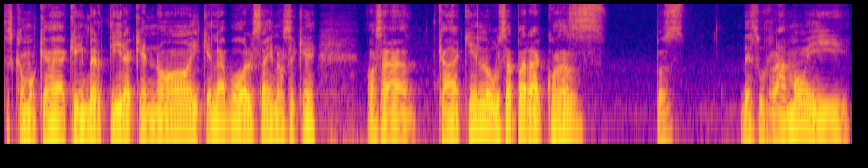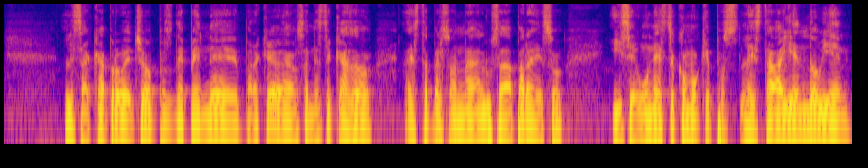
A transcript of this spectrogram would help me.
Es como que a qué invertir, a qué no, y que la bolsa y no sé qué. O sea, cada quien lo usa para cosas, pues, de su ramo y le saca provecho, pues depende para qué, ¿verdad? O sea, en este caso, a esta persona lo usaba para eso. Y según esto, como que pues le estaba yendo bien.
